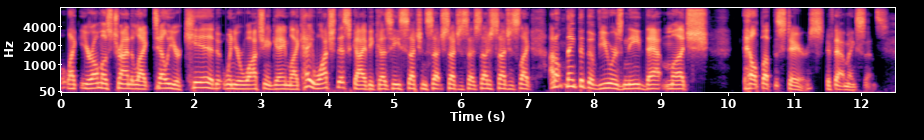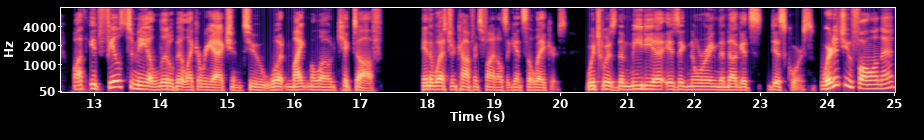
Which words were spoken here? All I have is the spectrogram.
like you're almost trying to like tell your kid when you're watching a game like hey watch this guy because he's such and such such and such such and such. It's like i don't think that the viewers need that much help up the stairs if that makes sense. Well it feels to me a little bit like a reaction to what mike malone kicked off in the western conference finals against the lakers which was the media is ignoring the nuggets discourse. Where did you fall on that?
